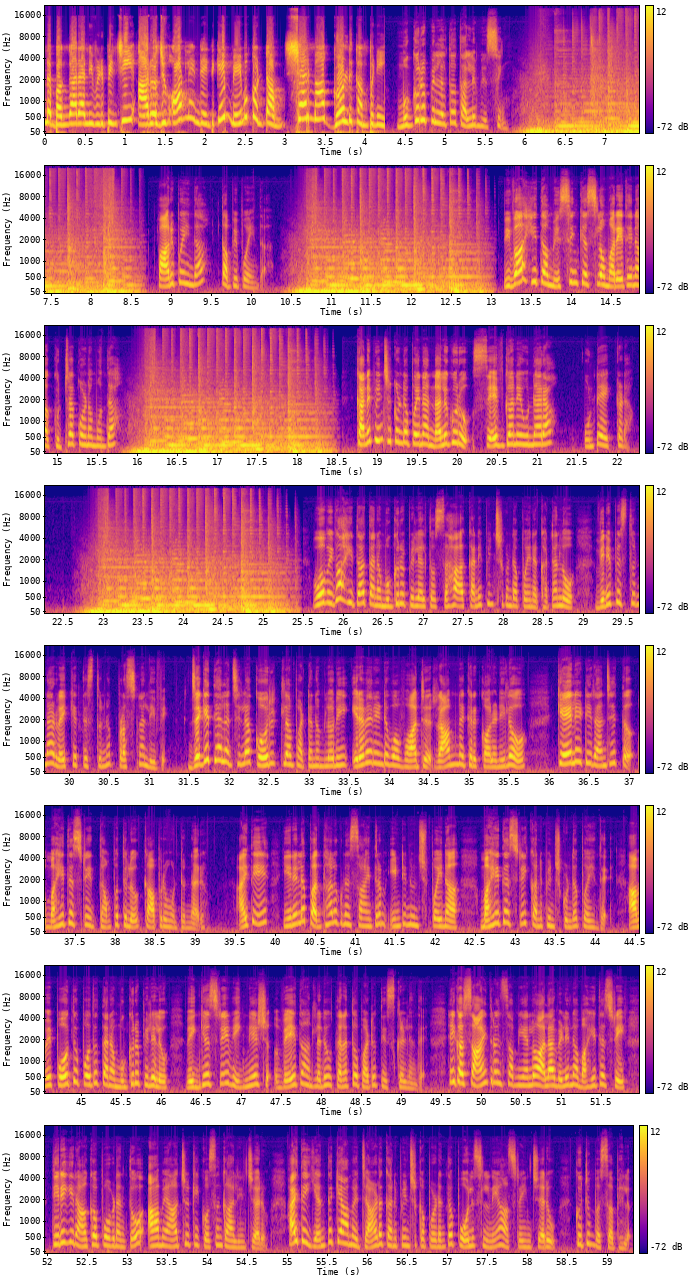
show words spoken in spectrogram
ఉన్న బంగారాన్ని విడిపించి ఆ రోజు ఆన్లైన్ రేటుకే మేము కొంటాం. Sharma gold company. ముగ్గురు పిల్లలతో తల్లి మిస్సింగ్. పారిపోయిందా? తప్పిపోయిందా? వివాహిత మిస్సింగ్ కేసులో మరేదైనా కుట్రకోణం ఉందా? కనిపించకుండా పోయిన నలుగురు సేఫ్గానే ఉన్నారా? ఉంటే ఎక్కడ? ఓ వివాహిత తన ముగ్గురు పిల్లలతో సహా కనిపించకుండా పోయిన ఘటనలో వినిపిస్తున్న రేకెత్తిస్తున్న ప్రశ్నలు ఇవే. జగిత్యాల జిల్లా కోరిట్లం పట్టణంలోని ఇరవై రెండవ వార్డు రామ్నగర్ కాలనీలో కేలేటి రంజిత్ మహితశ్రీ దంపతులు కాపురం ఉంటున్నారు. అయితే ఈ నెల పద్నాలుగున సాయంత్రం ఇంటి నుంచి పోయిన మహితశ్రీ కనిపించకుండా పోయింది. ఆమె పోతూ పోతూ తన ముగ్గురు పిల్లలు విఘ్నశ్రీ విఘ్నేష్ వేదాంత్లను తనతో పాటు తీసుకెళ్ళింది ఇక సాయంత్రం సమయంలో అలా వెళ్ళిన మహితశ్రీ తిరిగి రాకపోవడంతో ఆమె ఆచూకీ కోసం గాలించారు. అయితే ఎంతకీ ఆమె జాడ కనిపించకపోవడంతో పోలీసులనే ఆశ్రయించారు కుటుంబ సభ్యులు.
